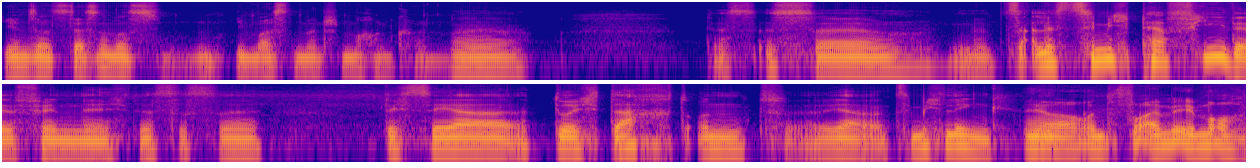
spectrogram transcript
jenseits dessen, was die meisten Menschen machen können. Ja, das ist, äh, alles ziemlich perfide, finde ich. Das ist äh, wirklich sehr durchdacht und äh, ja, ziemlich link. Ja, und vor allem eben auch,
